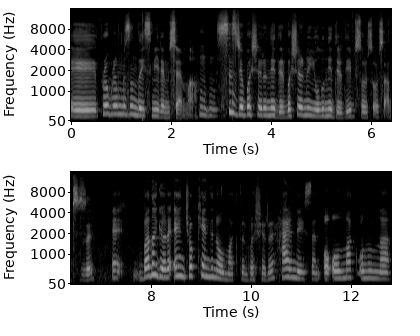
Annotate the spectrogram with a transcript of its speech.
e, programımızın da ismiyle müsemma. Sizce başarı nedir? Başarının yolu nedir diye bir soru sorsam size. E, bana göre en çok kendin olmaktır başarı. Her neysen o olmak, onunla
